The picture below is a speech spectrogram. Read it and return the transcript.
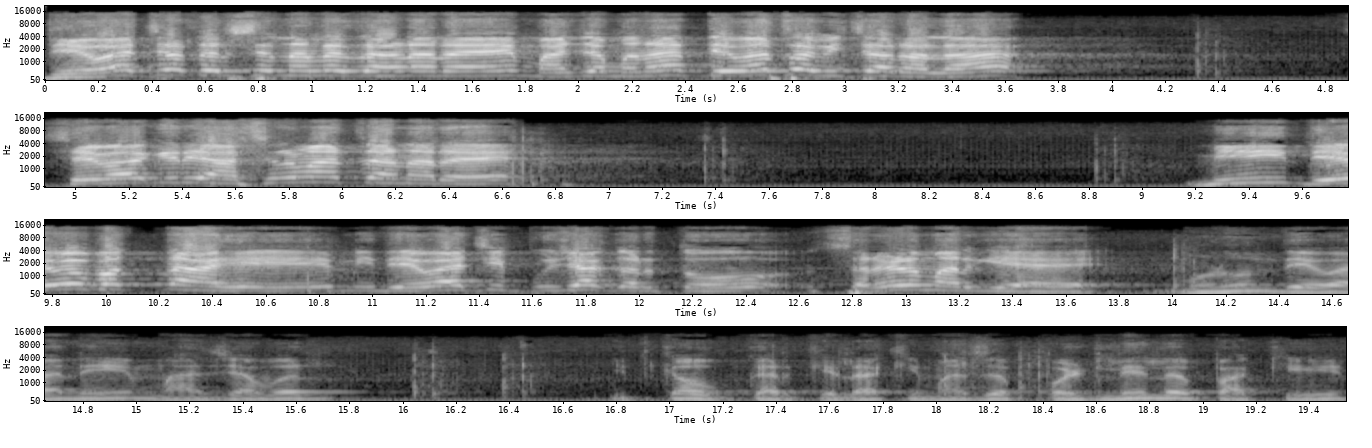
देवाच्या दर्शनाला जाणार आहे. माझ्या मनात देवाचा विचार आला. सेवागिरी आश्रमात जाणार आहे. मी देवभक्त आहे मी देवाची पूजा करतो सरळ मार्गी आहे. म्हणून देवाने माझ्यावर इतका उपकार केला की माझं पडलेलं पाकिट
